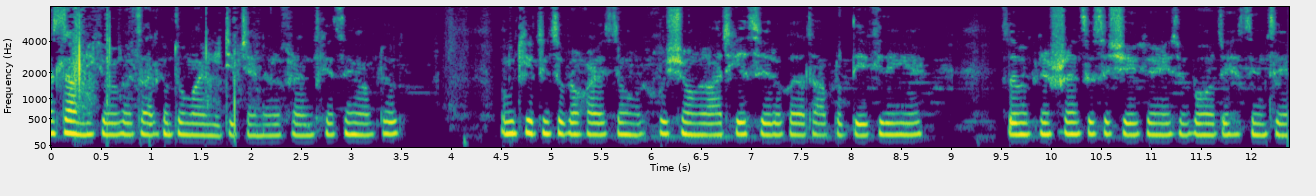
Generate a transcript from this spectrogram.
अस्सलाम वालेकुम to my YouTube channel. Friends, कैसे हैं आप लोग? उम्मीद करती हूँ सब लोग खैर से होंगे, खुश होंगे। आज के इस वीडियो का था आप लोग देख ही रही हैं। सब अपने फ्रेंड्स के साथ शेयर करें इसमें बहुत ही हसीन से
